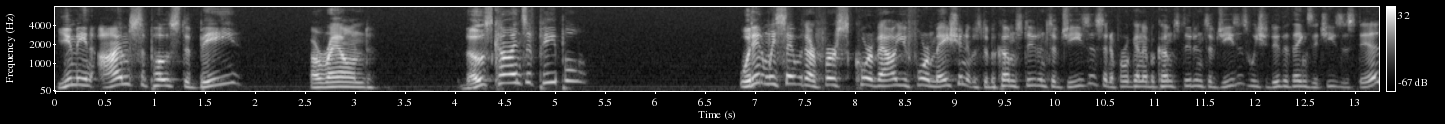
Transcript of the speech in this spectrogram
You mean I'm supposed to be around those kinds of people? Well, didn't we say with our first core value formation it was to become students of Jesus? And if we're going to become students of Jesus, we should do the things that Jesus did?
